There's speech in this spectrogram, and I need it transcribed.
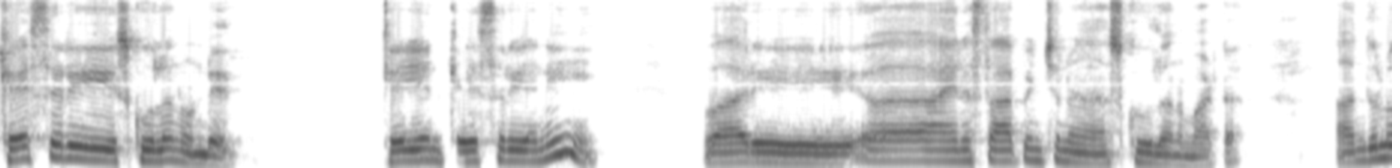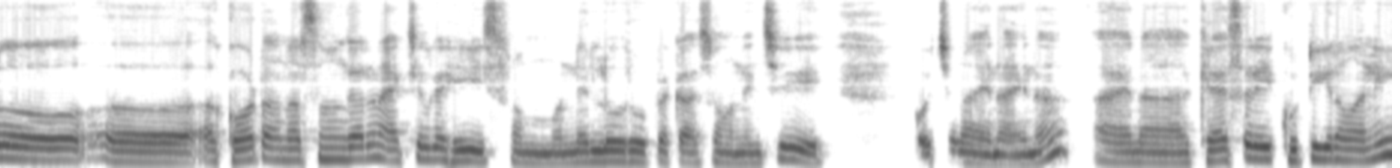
కేసరి స్కూల్ అని ఉండేది. కేఎన్ కేసరి అని వారి ఆయన స్థాపించిన స్కూల్ అనమాట. అందులో కోట నరసింహం గారు యాక్చువల్‌గా హీఈస్ ఫ్రమ్ నెల్లూరు, ప్రకాశం నుంచి వచ్చిన ఆయన ఆయన. ఆయన కేసరి కుటీరం అని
